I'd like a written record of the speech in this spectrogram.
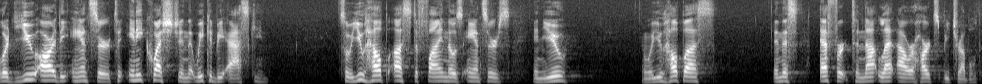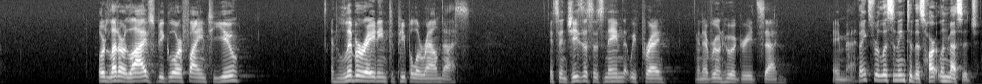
Lord, you are the answer to any question that we could be asking. So will you help us to find those answers in you? And will you help us in this effort to not let our hearts be troubled. Lord, let our lives be glorifying to you and liberating to people around us. It's in Jesus' name that we pray. And everyone who agreed said, Amen. Thanks for listening to this Heartland message.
